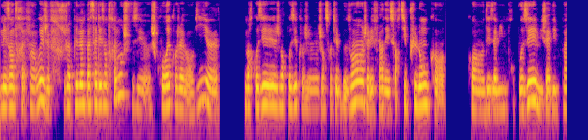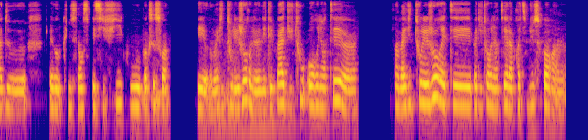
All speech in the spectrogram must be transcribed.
mes entraînements, enfin oui, je j'appelais même pas ça des entraînements, je faisais, je courais quand j'avais envie, je me reposais, je me reposais quand j'en sentais le besoin, j'allais faire des sorties plus longues quand quand des amis me proposaient, mais j'avais pas de, j'avais aucune séance spécifique ou quoi que ce soit et euh, ma vie de tous les jours n'était pas du tout orientée. Euh, enfin, ma vie de tous les jours était pas du tout orientée à la pratique du sport. Hein.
